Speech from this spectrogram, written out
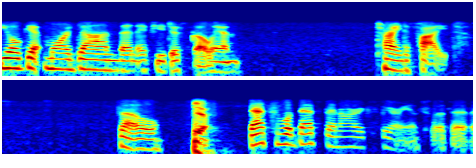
you'll get more done than if you just go in trying to fight. So Yeah. that's what that's been our experience with it.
